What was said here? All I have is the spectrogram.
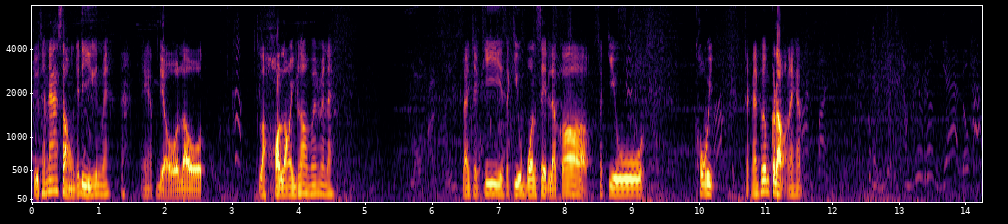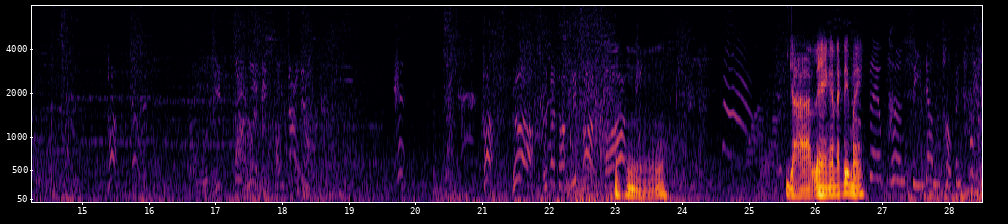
หรือถ้าหน้าสองจะดีขึ้นไหมนะครับเดี๋ยวเราเราขอลองอีกรอบไว้ไหมนะ หลังจากที่สกิลบนเสร็จแล้วก็สกิลโควิด จากนั้นเพิ่มเกราะนะครับบ้านไปคุณจะทำให้เรื่อย่าแรงกันนักได้ไหมเปลวเพลิงสีดำเผาเป็นเท่าไป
